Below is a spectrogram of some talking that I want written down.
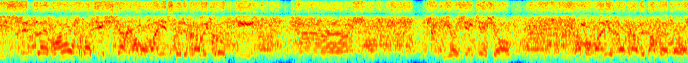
i szczyt lewą 20 hamowanie 4 prawy krótki. I 80 i hamowanie 2 prawy tampeton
